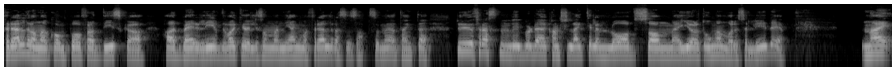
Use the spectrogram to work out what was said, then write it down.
foreldrene har kommet på for at de skal ha et bedre liv. Det var ikke liksom en gjeng med foreldre som satte seg ned og tenkte du, forresten, vi burde kanskje legge til en lov som gjør at ungene våre er lydige. Nei,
